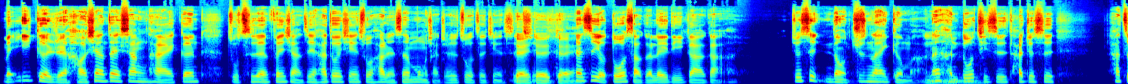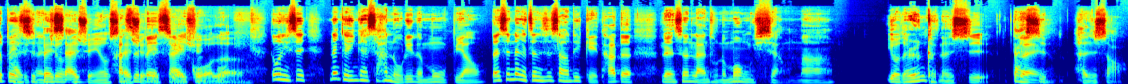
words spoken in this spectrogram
每一个人好像在上台跟主持人分享之前，他都会先说他人生梦想就是做这件事情。对对对。但是有多少个 Lady Gaga，就是你懂，就是那一个嘛？嗯、那很多其实他就是他这辈子被筛选又筛选的结果了。问题是那个应该是他努力的目标，但是那个真的是上帝给他的人生蓝图的梦想吗？有的人可能是，但是很少。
